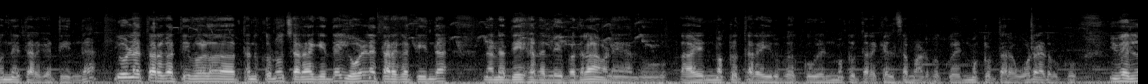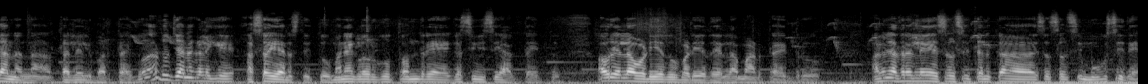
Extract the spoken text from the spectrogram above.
ಒಂದನೇ ತರಗತಿಯಿಂದ ಏಳನೇ ತರಗತಿ ತನಕನೂ ಚೆನ್ನಾಗಿದ್ದೆ. ಏಳನೇ ತರಗತಿಯಿಂದ ನನ್ನ ದೇಹದಲ್ಲಿ ಬದಲಾವಣೆ, ಅದು ಹೆಣ್ಮಕ್ಳ ಥರ ಇರಬೇಕು, ಹೆಣ್ಮಕ್ಳ ಥರ ಕೆಲಸ ಮಾಡಬೇಕು, ಹೆಣ್ಮಕ್ಳ ಥರ ಓಡಾಡಬೇಕು, ಇವೆಲ್ಲ ನನ್ನ ತಲೆಯಲ್ಲಿ ಬರ್ತಾ ಇದ್ವು. ಅದು ಜನಗಳಿಗೆ ಅಸಹ್ಯ ಅನ್ನಿಸ್ತಿತ್ತು ಮನೆಗಳವ್ರಿಗೂ ತೊಂದರೆ ಗಸಿಬಿಸಿ ಆಗ್ತಾ ಇತ್ತು. ಅವರೆಲ್ಲ ಹೊಡೆಯೋದು ಬಡಿಯೋದು ಎಲ್ಲ ಮಾಡ್ತಾಯಿದ್ರು ಆಮೇಲೆ ಅದರಲ್ಲೇ ಎಸ್ ಎಲ್ ಸಿ ತನಕ ಎಸ್ ಎಸ್ ಎಲ್ ಸಿ ಮುಗಿಸಿದೆ.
